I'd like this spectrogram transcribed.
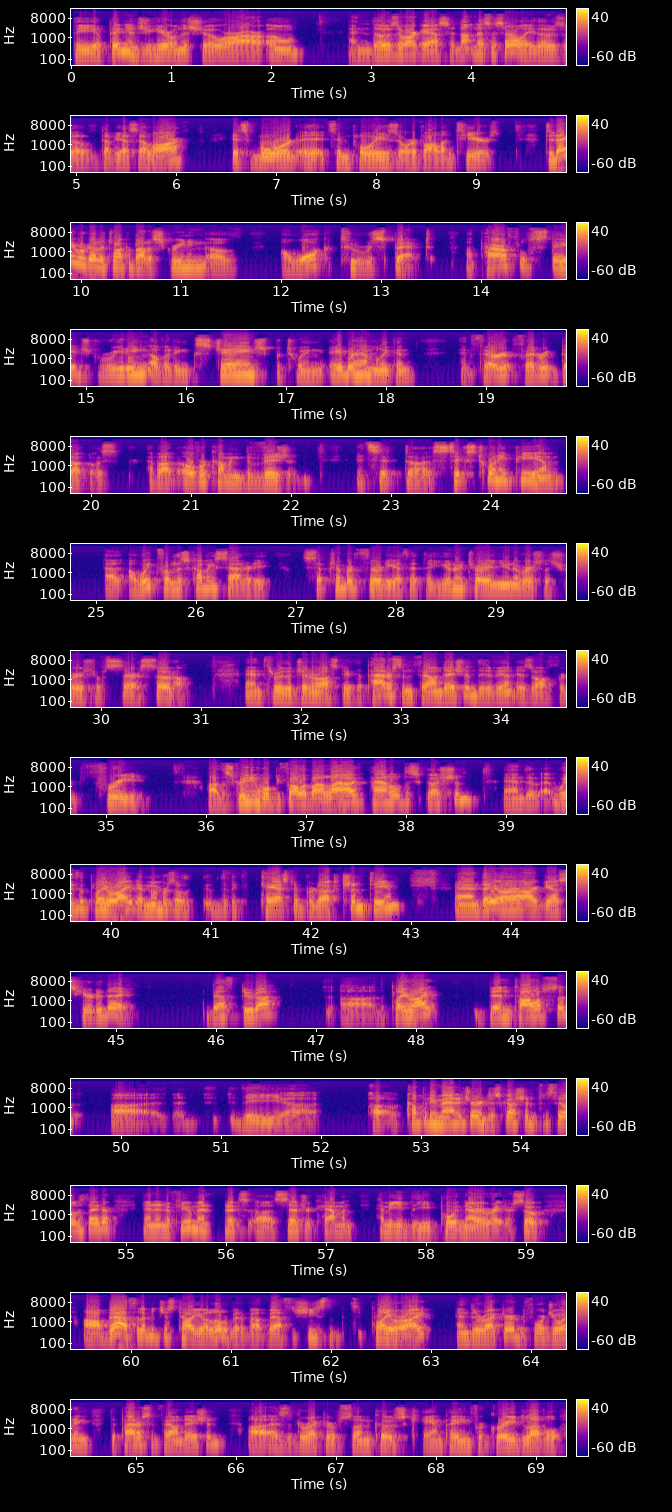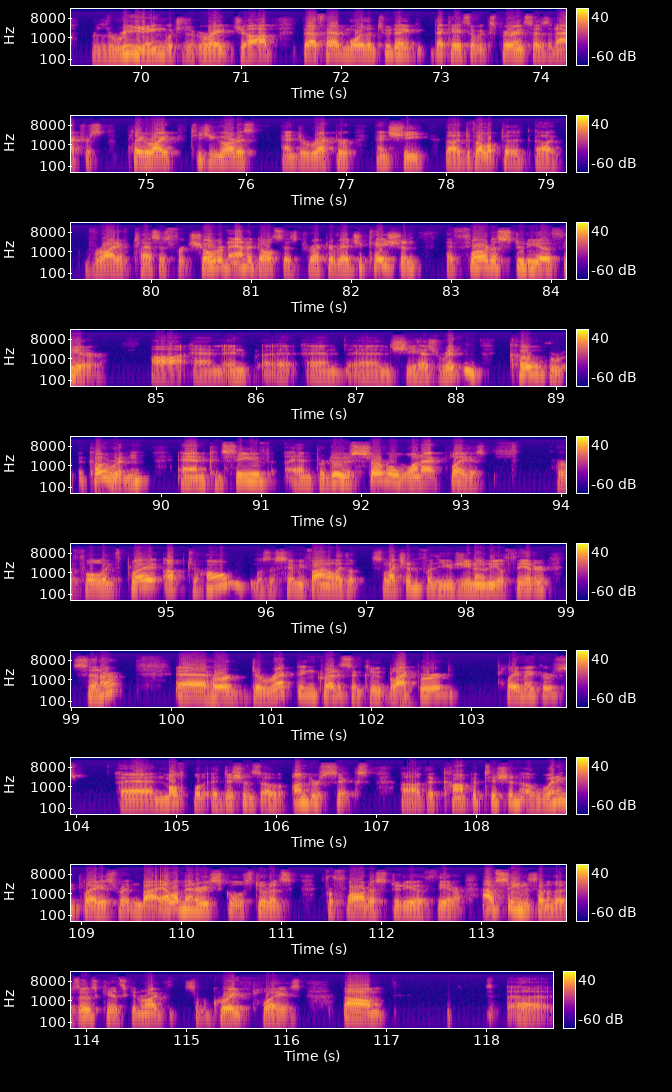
The opinions you hear on this show are our own and those of our guests, and not necessarily those of WSLR, its board, its employees, or volunteers. Today, we're going to talk about a screening of A Walk to Respect, a powerful staged reading of an exchange between Abraham Lincoln and Frederick Douglass about overcoming division. It's at uh, 6:20 p.m. Uh, a week from this coming Saturday, September 30th, at the Unitarian Universalist Church of Sarasota. And through the generosity of the Patterson Foundation, the event is offered free. Uh, the screening will be followed by a live panel discussion and the, with the playwright and members of the cast and production team. And they are our guests here today. Beth Duda, uh, the playwright, Ben Tollefson, uh, the uh, company manager and discussion facilitator, and in a few minutes, uh, Cedric Hammond Hameed, the poet narrator. So, uh, Beth, let me just tell you a little bit about Beth. She's the playwright and director before joining the Patterson Foundation uh, as the director of Suncoast campaign for grade level reading, which is a great job. Beth had more than two de- decades of experience as an actress, playwright, teaching artist, and director, and she uh, developed a, a, variety of classes for children and adults as director of education at Florida Studio Theater. Uh, and and uh, and and she has written, co co-written, and conceived and produced several one-act plays. Her full-length play, Up to Home, was a semifinal selection for the Eugene O'Neill Theater Center. Uh, her directing credits include Blackbird, Playmakers, and multiple editions of Under Six, uh, the competition of winning plays written by elementary school students for Florida Studio Theater. I've seen some of those. Those kids can write some great plays. Um, uh,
